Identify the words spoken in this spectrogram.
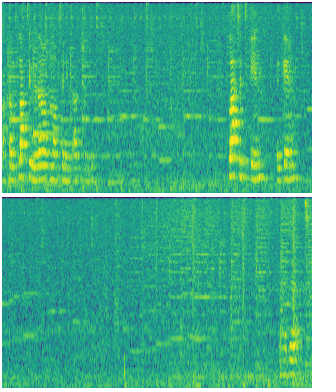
I can plait it without knotting it actually. Plait it in again. Like that.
